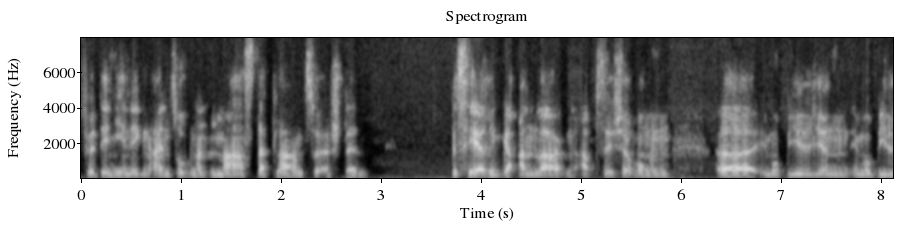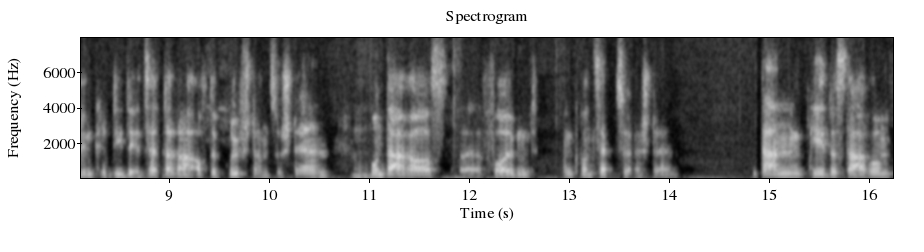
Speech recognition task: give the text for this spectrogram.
für denjenigen einen sogenannten Masterplan zu erstellen bisherige Anlagen, Absicherungen, äh, Immobilien, Immobilienkredite etc. auf den Prüfstand zu stellen mhm. und daraus äh, folgend ein Konzept zu erstellen. Dann geht es darum,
